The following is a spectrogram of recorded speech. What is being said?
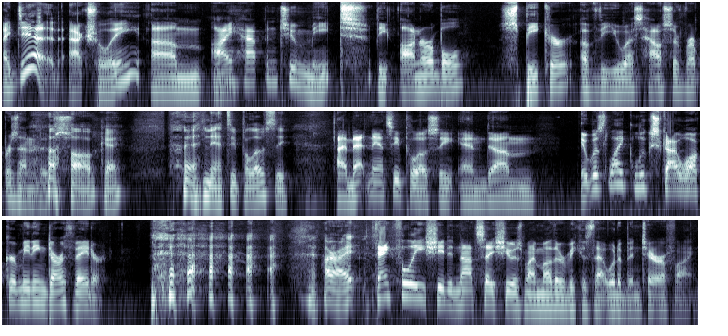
I did, actually. Um, I happened to meet the Honorable Speaker of the U.S. House of Representatives. oh, okay. Nancy Pelosi. I met Nancy Pelosi, and um, it was like Luke Skywalker meeting Darth Vader. All right. Thankfully, she did not say she was my mother because that would have been terrifying.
